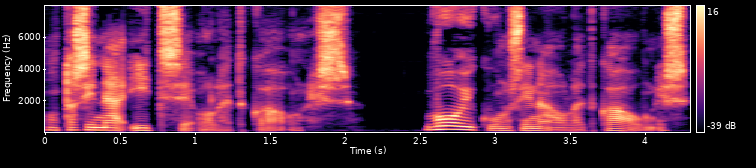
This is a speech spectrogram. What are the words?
Mutta sinä itse olet kaunis. Voi kun sinä olet kaunis.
